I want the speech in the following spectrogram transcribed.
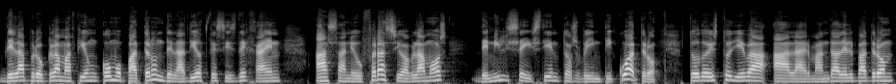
de la proclamación como patrón de la diócesis de Jaén a San Eufrasio. Hablamos de 1624. Todo esto lleva a la Hermandad del Patrón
